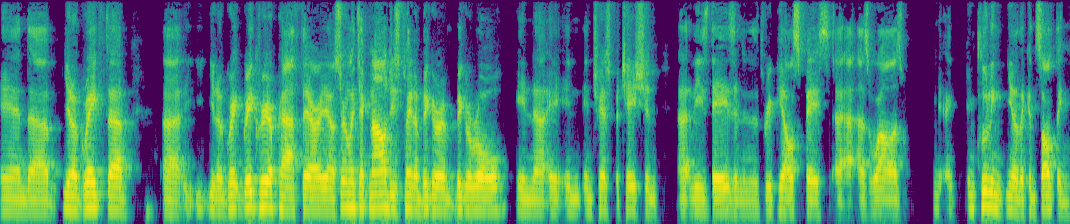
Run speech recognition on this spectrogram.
and uh, you know, great, uh, uh, you know, great, great career path there. You know, certainly technology is playing a bigger and bigger role in in, in transportation these days, and in the three PL space as well as including you know the consulting.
